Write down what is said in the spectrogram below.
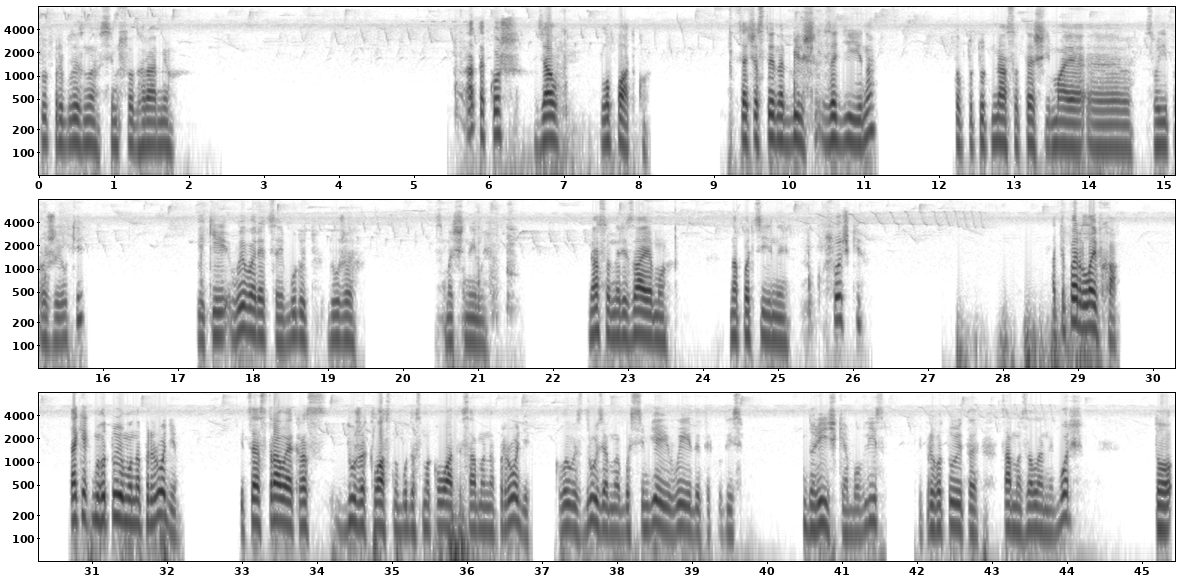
Тут приблизно 700 грамів. А також взяв лопатку. Ця частина більш задіяна. Тобто тут м'ясо теж має е, свої прожилки, які виваряться і будуть дуже смачними. М'ясо нарізаємо на порційні кусочки. А тепер лайфхак. Так як ми готуємо на природі, і ця страва якраз дуже класно буде смакувати саме на природі, коли ви з друзями або з сім'єю виїдете кудись до річки або в ліс і приготуєте саме зелений борщ, то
